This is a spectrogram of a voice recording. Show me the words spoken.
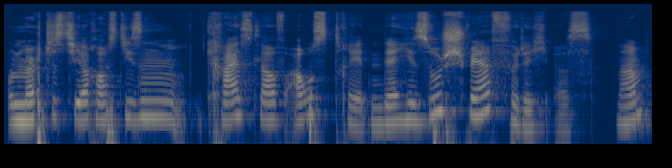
und möchtest hier auch aus diesem Kreislauf austreten, der hier so schwer für dich ist. Ne?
